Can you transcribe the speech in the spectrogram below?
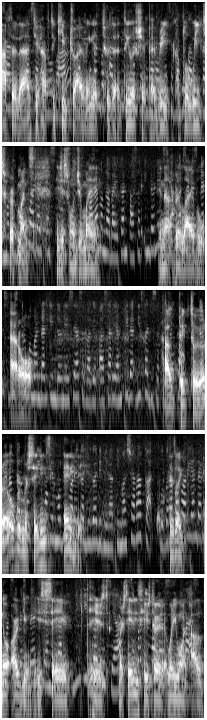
after that you have to keep driving it to the dealership every couple of weeks or months. you just want your money. you're not reliable at all sebagai pasar yang tidak bisa disepelekan. I'll pick Toyota over Mercedes any day. It's like no arguing. You say here's Mercedes, here's Toyota. What do you want? I'll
